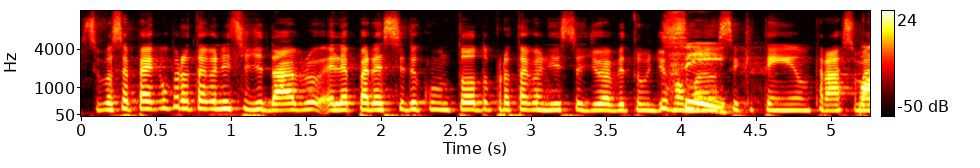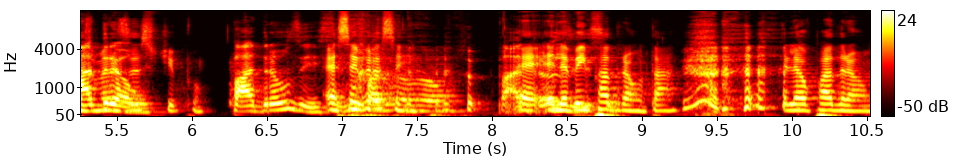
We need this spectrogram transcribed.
se você pega o protagonista de W, ele é parecido com todo protagonista de webtoon de Sim. romance que tem um traço mais ou menos Padrão. desse tipo. Padrãozíssimo. É sempre assim. Padrão. É, ele é bem padrão, tá? Ele é o padrão.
